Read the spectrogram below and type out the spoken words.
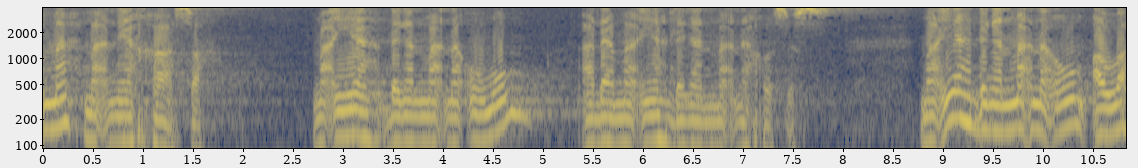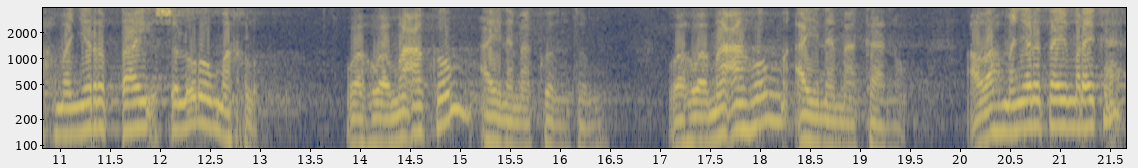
amah ma'iyah khasah ma'iyah dengan makna umum ada ma'iyah dengan makna khusus. Ma'iyah dengan makna umum Allah menyertai seluruh makhluk. Wa huwa ma'akum aina ma kuntum. Wa huwa ma'ahum aina ma kanu. Allah menyertai mereka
